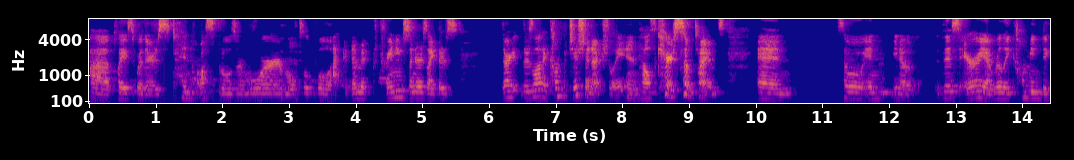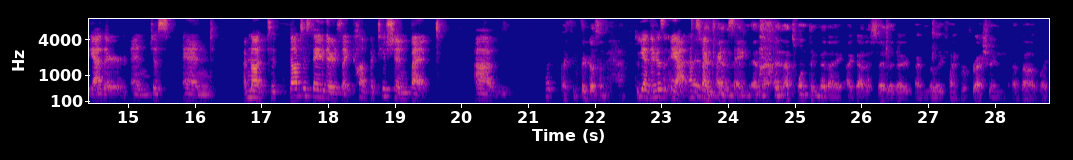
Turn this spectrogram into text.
uh, place where there's 10 hospitals or more multiple academic training centers like there's there, there's a lot of competition actually in healthcare sometimes. And so in you know this area really coming together and just and i'm not to not to say there's like competition but um I think there doesn't have to. yeah there doesn't yeah that's And- what i'm and- trying to say. And, and, that, and that's one thing that I, I gotta say that I, I really find refreshing about like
